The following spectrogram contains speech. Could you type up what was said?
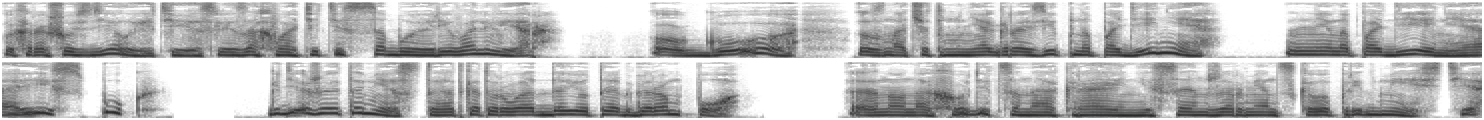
Вы хорошо сделаете, если захватите с собой револьвер. Ого! Значит, мне грозит нападение? Не нападение, а испуг. Где же это место, от которого отдает Эдгаром По? Оно находится на окраине Сен-Жерменского предместья.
